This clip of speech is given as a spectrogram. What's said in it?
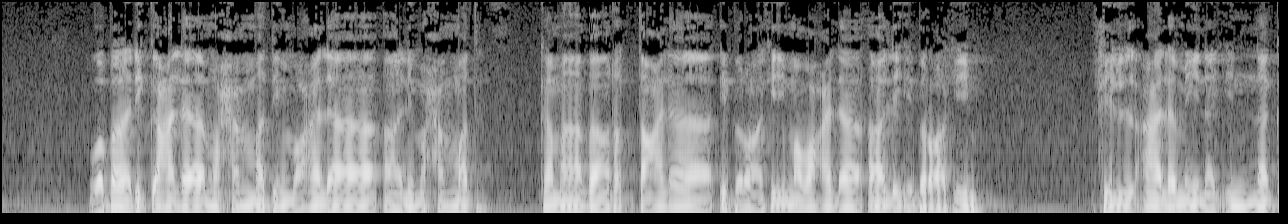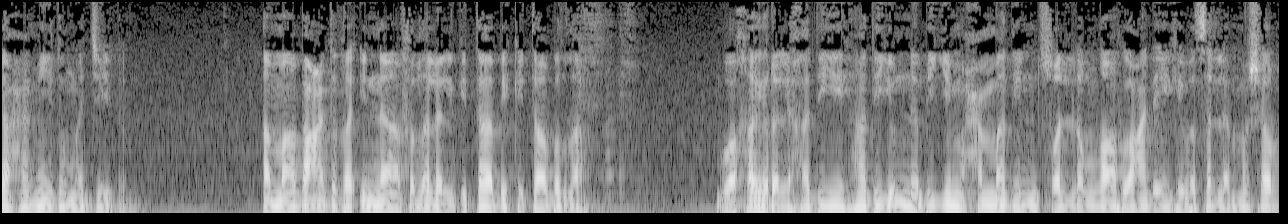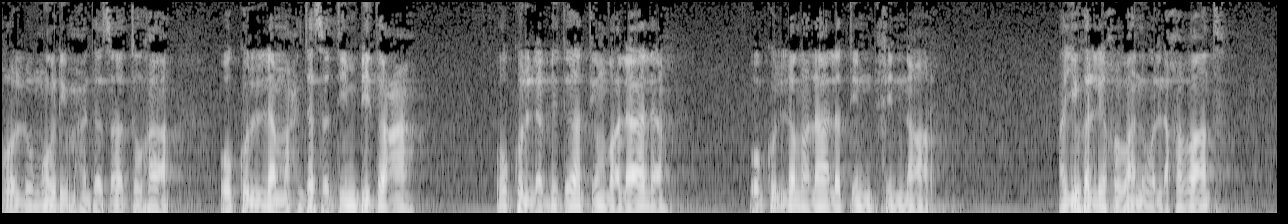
وبارك على محمد وعلى آل محمد كما باركت على إبراهيم وعلى آل إبراهيم. في العالمين إنك حميد مجيد. أما بعد فإن أفضل الكتاب كتاب الله وخير الهدي هدي النبي محمد صلى الله عليه وسلم وشر الأمور محدثاتها وكل محدثة بدعة وكل بدعة ضلالة وكل ضلالة في النار. أيها الإخوان والأخوات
